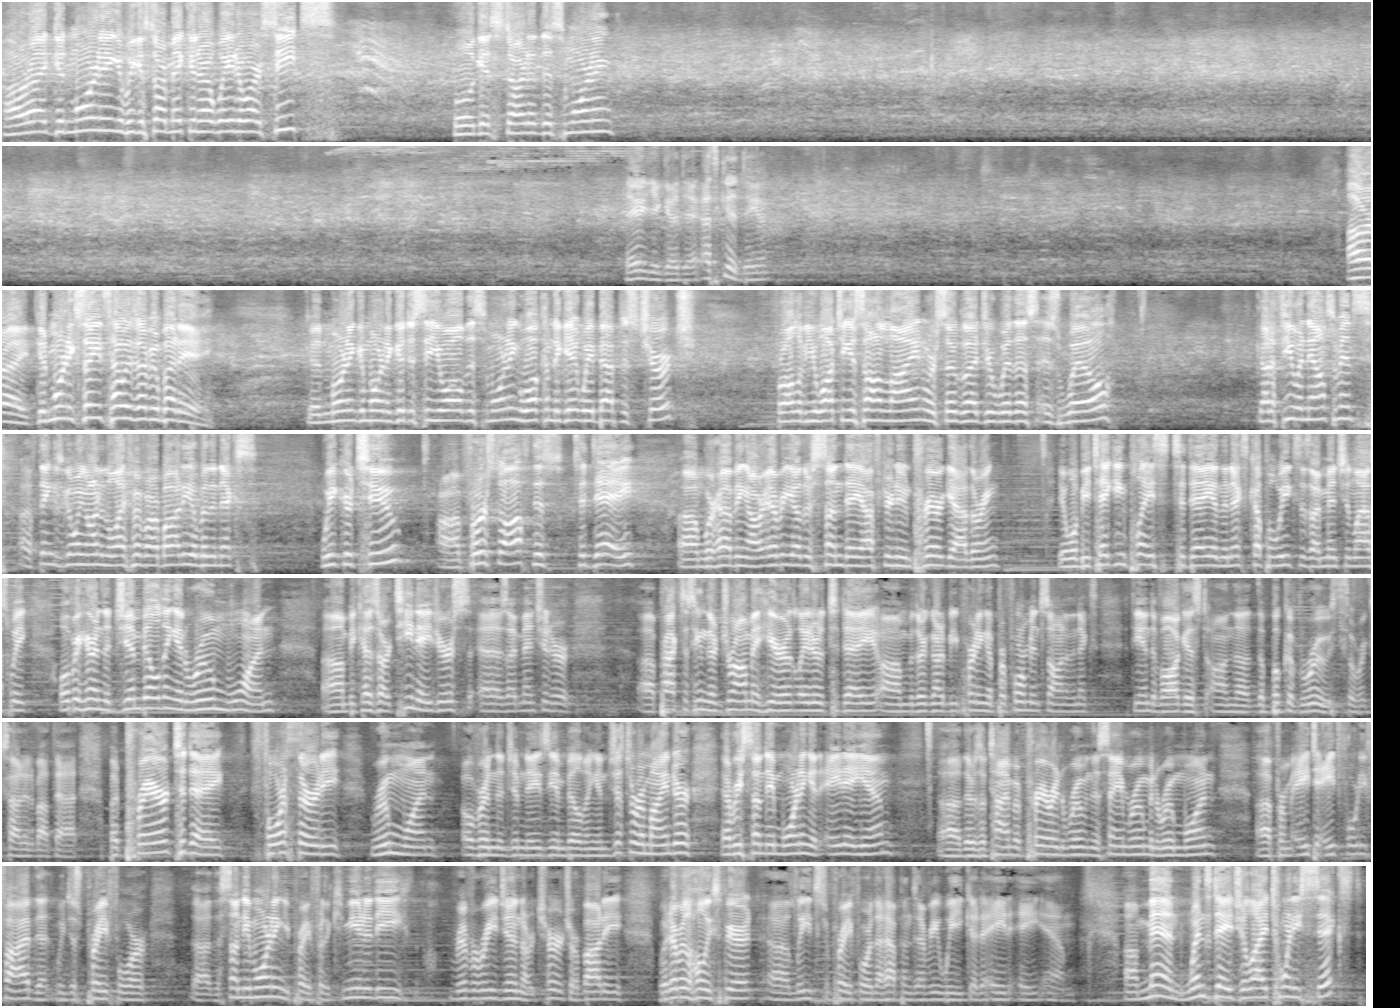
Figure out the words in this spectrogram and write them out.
All right, good morning. If we can start making our way to our seats, we'll get started this morning. There you go, Dan. That's good, Dan. All right. Good morning, Saints. How is everybody? Good morning. Good morning. Good to see you all this morning. Welcome to Gateway Baptist Church. For all of you watching us online, we're so glad you're with us as well. Got a few announcements of things going on in the life of our body over the next week or two. Uh, first off, this today um, we're having our every other Sunday afternoon prayer gathering. It will be taking place today and the next couple weeks, as I mentioned last week, over here in the gym building in room one um, because our teenagers, as I mentioned, are uh, practicing their drama here later today. Um, they're going to be putting a performance on in the next at the end of August on the, the book of Ruth, so we're excited about that. But prayer today, 4:30, room one, over in the gymnasium building. And just a reminder, every Sunday morning at 8 a.m. Uh, there's a time of prayer in room in the same room in room one uh, from 8 to 8:45 that we just pray for. Uh, the Sunday morning, you pray for the community, River Region, our church, our body, whatever the Holy Spirit uh, leads to pray for, that happens every week at 8 a.m. Uh, men, Wednesday, July 26th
